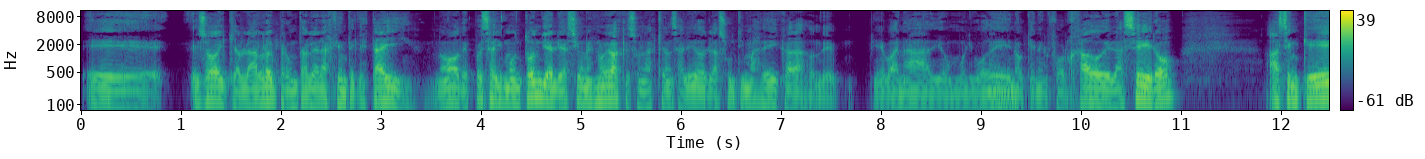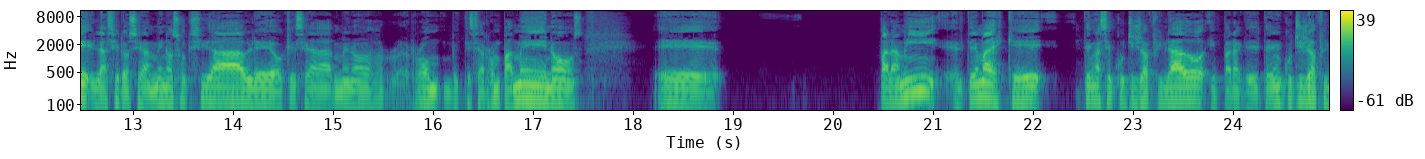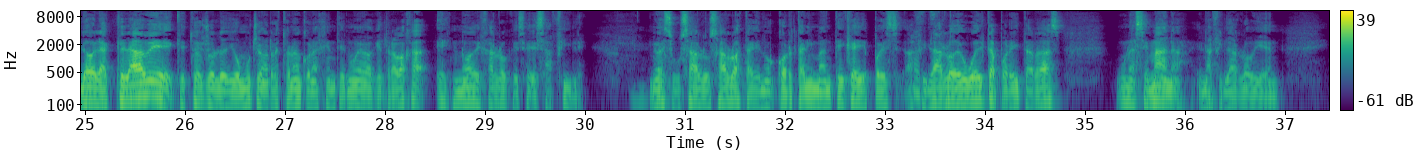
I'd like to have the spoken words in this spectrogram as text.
Eh, eso hay que hablarlo y preguntarle a la gente que está ahí, ¿no? Después hay un montón de aleaciones nuevas que son las que han salido en las últimas décadas, donde tiene vanadio, molibodeno, que en el forjado del acero hacen que el acero sea menos oxidable o que sea menos que se rompa menos. Eh, para mí el tema es que tengas el cuchillo afilado y para que tener el cuchillo afilado la clave, que esto yo lo digo mucho en el restaurante con la gente nueva que trabaja, es no dejarlo que se desafile. No es usarlo, usarlo hasta que no corta ni manteca y después afilarlo de vuelta, por ahí tardás una semana en afilarlo bien.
